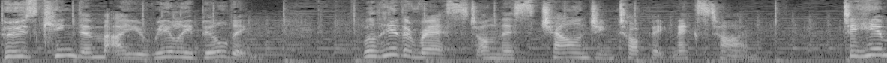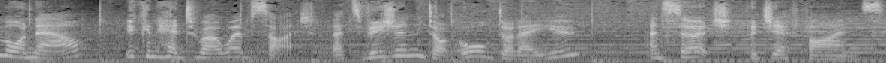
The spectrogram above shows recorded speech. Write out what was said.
Whose kingdom are you really building? We'll hear the rest on this challenging topic next time. To hear more now, you can head to our website, that's vision.org.au, and search for Jeff Vines.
